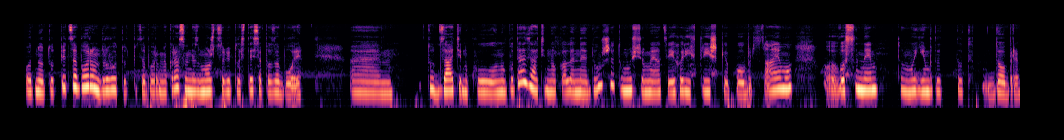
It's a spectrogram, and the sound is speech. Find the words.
Одну тут під забором, другу тут під забором. Якраз вони зможуть собі плестися по заборі. Ем, тут затінку, ну буде затінок, але не дуже, тому що ми оцей горіх трішки пообрізаємо восени, тому їм тут, тут добре.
